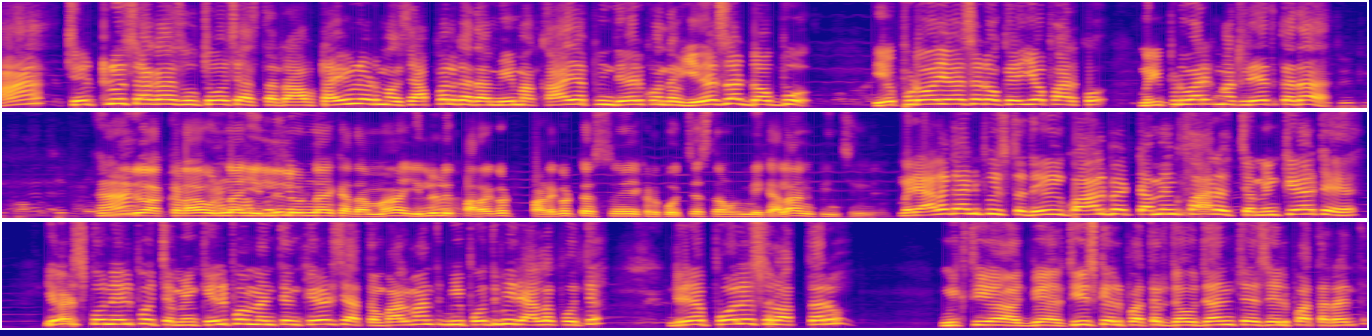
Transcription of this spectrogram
ఆ, చెట్లు సగాసులు తోసేస్తారు ఆ టైంలో మాకు చెప్పాలి కదా మేము కాయ పిండి ఏరుకుందాం. వేసాడు డబ్బు. ఎప్పుడో వేసాడు ఒక వెయ్యో పార్కు. మరి ఇప్పుడు వరకు మాకు లేదు కదా? మీరు అక్కడ ఉన్న ఇల్లులు ఉన్నాయి కదమ్మా. ఇల్లులు పడగొట్ పడగొట్టేస్తున్నాయి. ఇక్కడికి వచ్చేసినప్పుడు మీకు ఎలా అనిపించింది? మరి ఎలాగ అనిపిస్తుంది? గోలు పెట్టాము ఇంక పారొచ్చాము ఇంకేటే? ఏడ్చుకొని వెళ్ళిపోవచ్చాము ఇంక వెళ్ళిపోమంతే ఇంకేడు చేస్తాం. బలవంతం మీ పొద్దు మీరు వెళ్ళకపోతే రేపు పోలీసులు వస్తారు. మీకు తీ- తీసుకెళ్ళిపోతారు జౌజాన్ చేసి వెళ్ళిపోతారు అంతే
